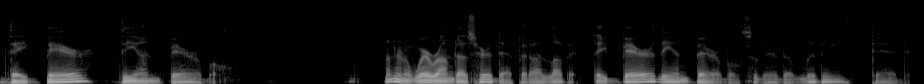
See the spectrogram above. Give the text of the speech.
they bear the unbearable. I don't know where Ram Dass heard that, but I love it. They bear the unbearable, so they're the living dead.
